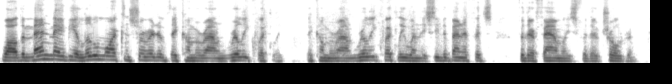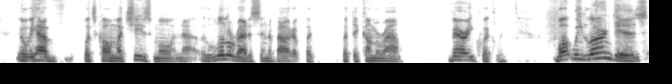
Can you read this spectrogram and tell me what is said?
while the men may be a little more conservative, they come around really quickly. They come around really quickly when they see the benefits for their families, for their children. You know, we have what's called machismo and a little reticent about it, but but they come around very quickly. What we learned is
